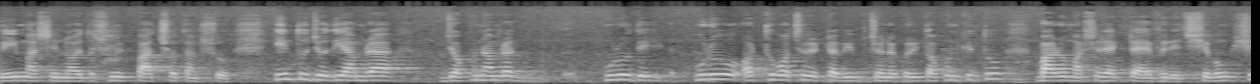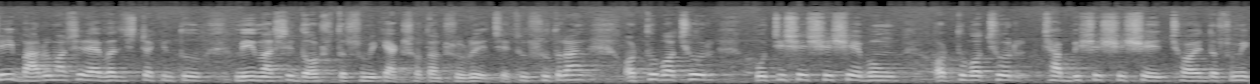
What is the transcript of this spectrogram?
মে মাসে নয় দশমিক পাঁচ শতাংশ। কিন্তু যদি আমরা যখন আমরা পুরো দে- পুরো অর্থ বছরেরটা বিবেচনা করি, তখন কিন্তু বারো মাসের একটা অ্যাভারেজ এবং সেই বারো মাসের অ্যাভারেজটা কিন্তু মে মাসে দশ দশমিক এক শতাংশ রয়েছে। সুতরাং অর্থ বছর পঁচিশের শেষে এবং অর্থ বছর ছাব্বিশের শেষে ছয় দশমিক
